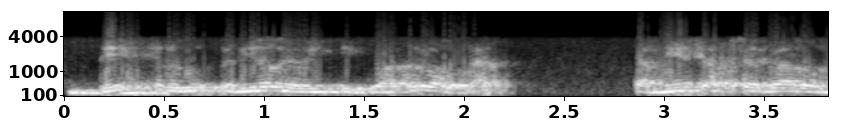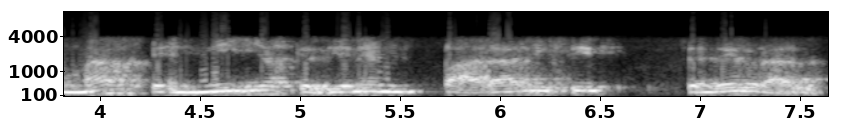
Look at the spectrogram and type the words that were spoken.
dentro de un periodo de 24 horas. También se ha observado más en niños que tienen parálisis cerebral,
